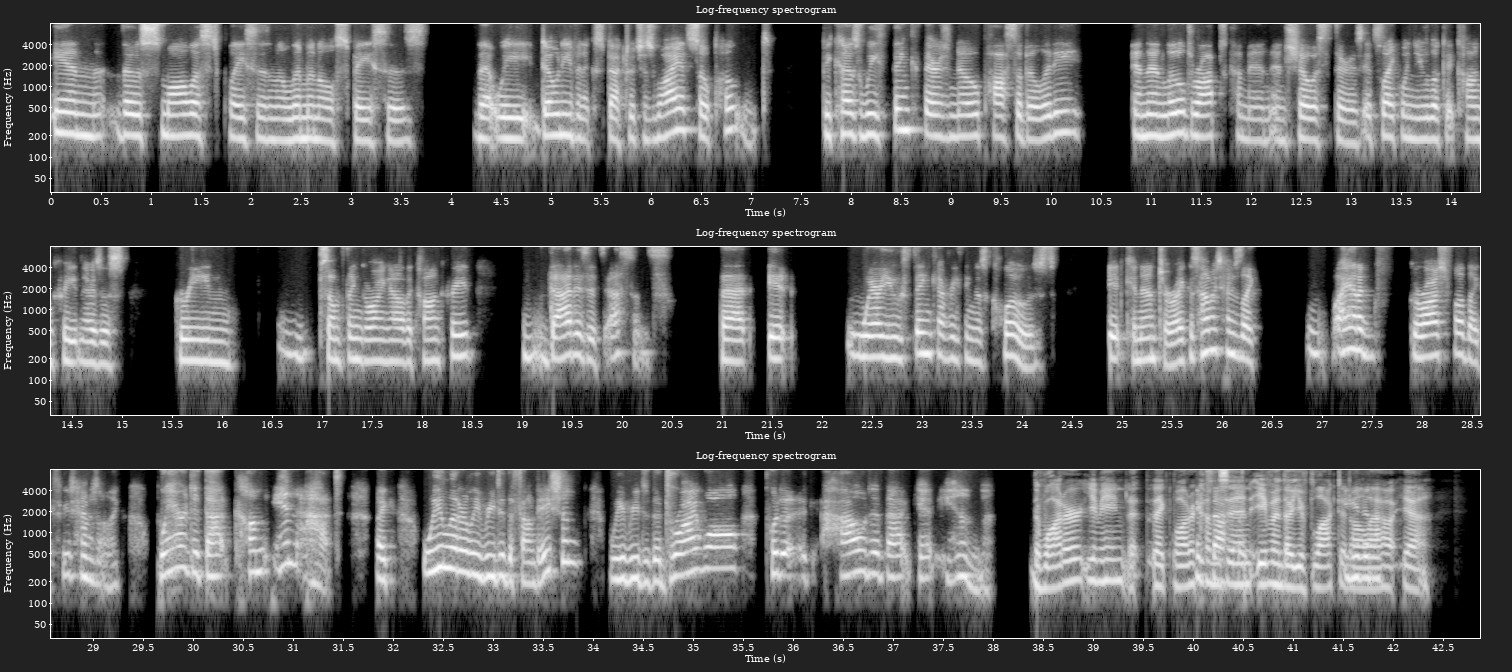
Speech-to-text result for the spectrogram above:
in those smallest places in the liminal spaces that we don't even expect which is why it's so potent because we think there's no possibility and then little drops come in and show us that there is it's like when you look at concrete and there's this green mm, something growing out of the concrete that is its essence that it where you think everything is closed, it can enter, right? Because how many times like I had a garage flood like three times. I'm like, where did that come in at? Like we literally redid the foundation, we redid the drywall, put it. How did that get in? The water, you mean? Like water comes exactly. in even though you've blocked it even, all out. Yeah.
